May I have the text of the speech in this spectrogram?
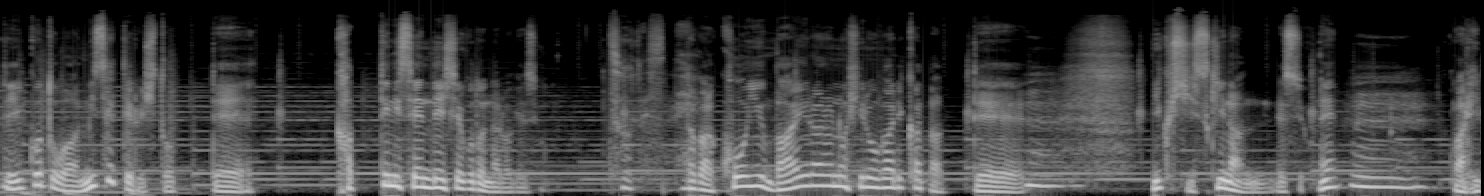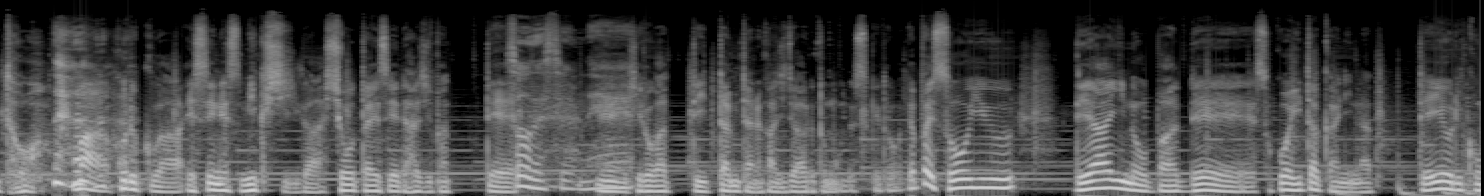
ていうことは見せてる人って勝手に宣伝してることになるわけですよ。そうですね。だからこういうバイラルの広がり方ってうん MIXI 好きなんですよねうん割と。まあ古くは SNS ミクシーが招待制で始まって、そうですよえーね。広がっていったみたいな感じではあると思うんですけどやっぱりそういう出会いの場でそこが豊かになってよりコ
